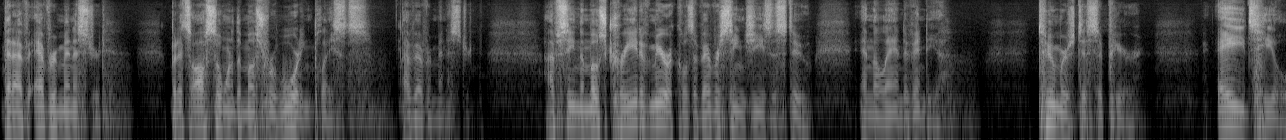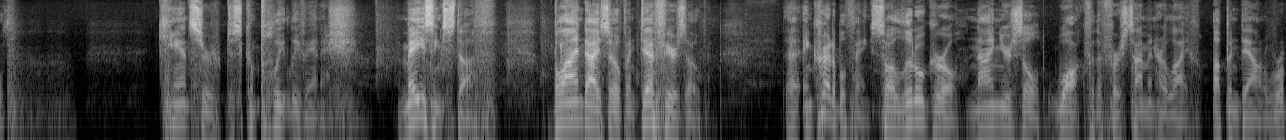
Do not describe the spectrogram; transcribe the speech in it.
that I've ever ministered, but it's also one of the most rewarding places I've ever ministered. I've seen the most creative miracles I've ever seen Jesus do in the land of India. Tumors disappear, AIDS healed, cancer just completely vanish. Amazing stuff. Blind eyes open, deaf ears open uh, incredible things. So a little girl, nine years old, walk for the first time in her life, up and down,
